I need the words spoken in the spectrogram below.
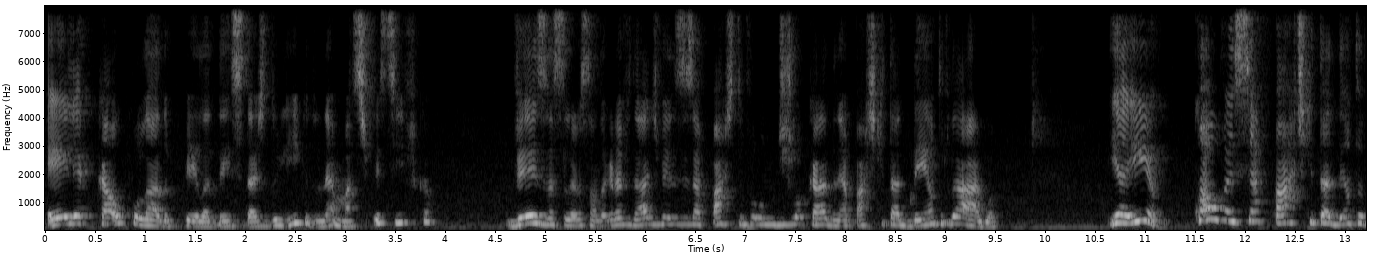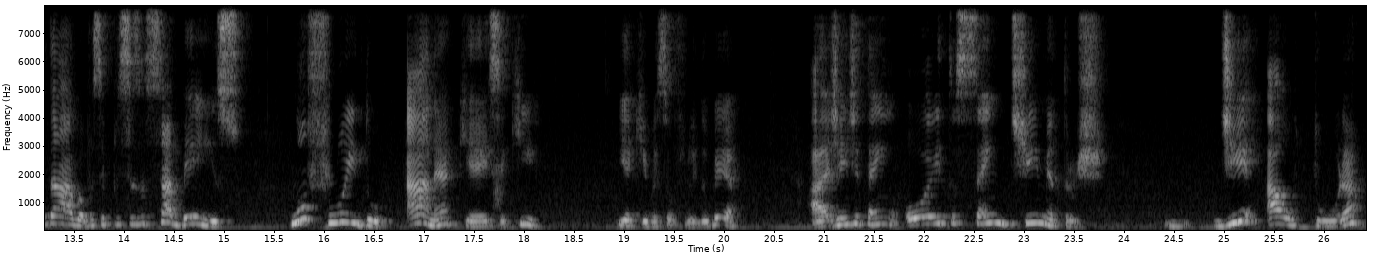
ele é calculado pela densidade do líquido, né, massa específica, vezes a aceleração da gravidade, vezes a parte do volume deslocado, né, a parte que está dentro da água. E aí, qual vai ser a parte que está dentro da água? Você precisa saber isso. No fluido A, né, que é esse aqui, e aqui vai ser o fluido B, a gente tem 8 centímetros de altura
